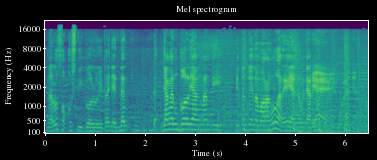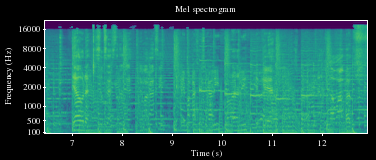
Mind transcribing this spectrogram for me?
nah lo fokus di goal lo itu aja dan jangan goal yang nanti ditentuin sama orang luar ya yang lo cari Iya, aja. iya, yang gue aja. Ya udah, sukses terus ya. Terima kasih. Terima kasih sekali Bang Adri. Gitu ya. Gila.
